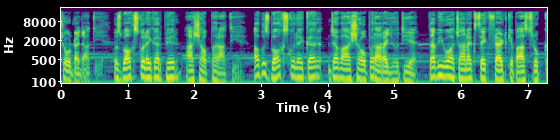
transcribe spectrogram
चोट आ जाती है। उस बॉक्स को लेकर फिर आशा ऊपर आती है। अब उस बॉक्स को लेकर जब आशा ऊपर आ रही होती है, तभी वो अचानक से एक फ्लैट के पास रुक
